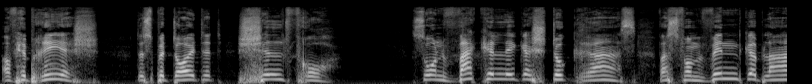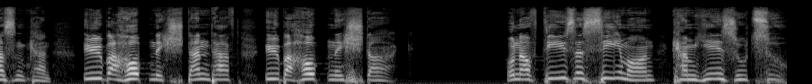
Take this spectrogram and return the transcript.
auf Hebräisch. Das bedeutet schildfroh so ein wackeliger Stück Gras, was vom Wind geblasen kann, überhaupt nicht standhaft, überhaupt nicht stark. Und auf diese Simon kam Jesu zu.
